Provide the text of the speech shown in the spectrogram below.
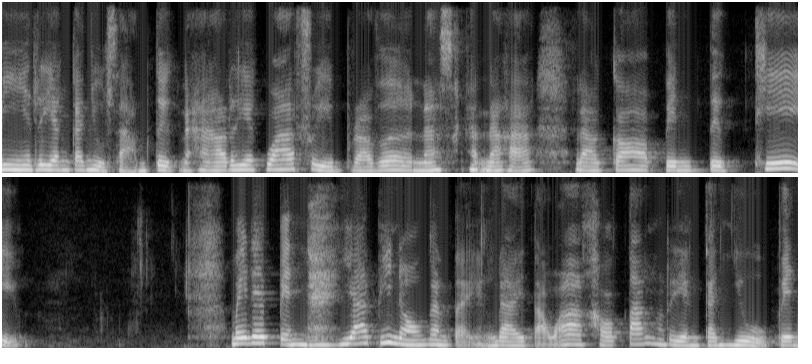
มีเรียงกันอยู่ 3 ตึกนะคะ เรียกว่า Free Brother นะคะ แล้วก็เป็นตึกที่ไม่ได้เป็นญาติพี่น้องกันแต่อย่างใด แต่ว่าเขาตั้งเรียงกันอยู่เป็น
